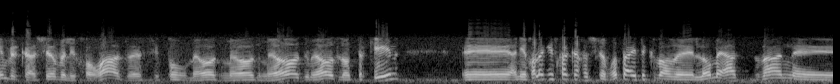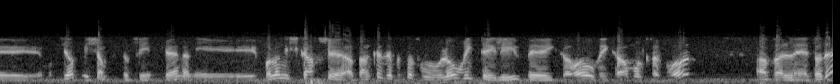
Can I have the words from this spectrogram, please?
אם וכאשר ולכאורה זה סיפור מאוד מאוד מאוד מאוד לא תקין אה, אני יכול להגיד לך ככה שחברות הייטק כבר אה, לא מעט זמן אה, מוציאות משם כספים, כן? אני... בוא לא נשכח שהבנק הזה בסוף הוא לא ריטיילי בעיקרו, הוא בעיקר מול חברות. אבל אתה יודע,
